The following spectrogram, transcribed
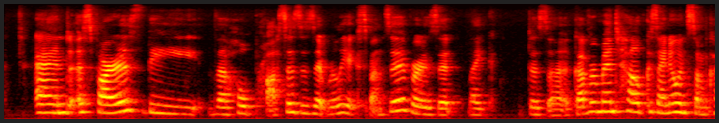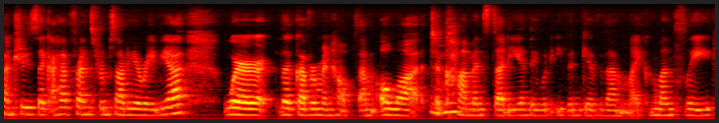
and as far as the the whole process, is it really expensive or is it like does a government help because i know in some countries like i have friends from saudi arabia where the government helped them a lot to mm-hmm. come and study and they would even give them like monthly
